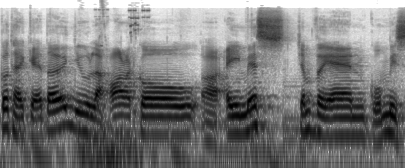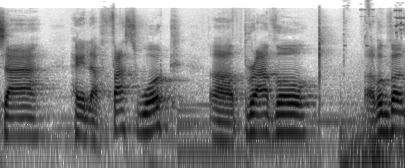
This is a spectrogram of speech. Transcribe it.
Có thể kể tới như là Oracle, ờ, uh, Amis.vn của Misa hay là Fastwork, uh, ờ, Bravo, uh, vân vân.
